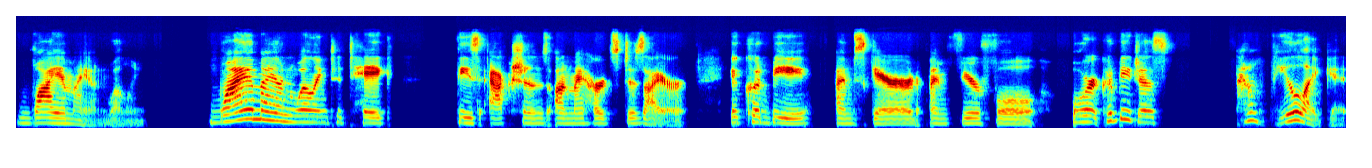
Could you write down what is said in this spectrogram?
why am I unwilling? Why am I unwilling to take these actions on my heart's desire? It could be I'm scared, I'm fearful, or it could be just I don't feel like it.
